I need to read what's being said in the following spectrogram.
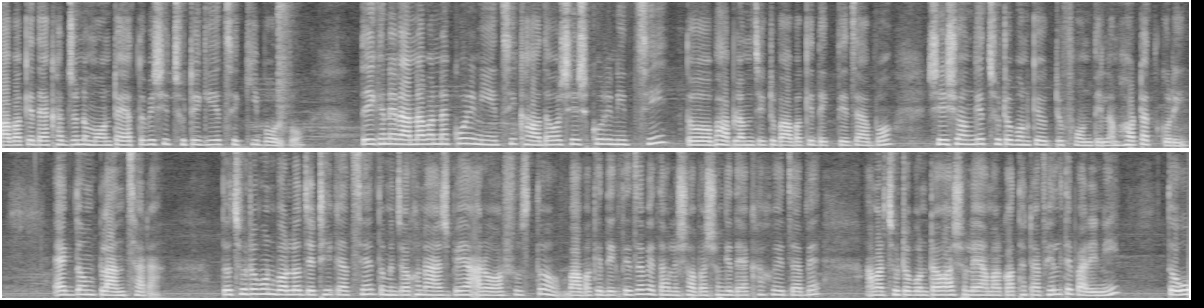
বাবাকে দেখার জন্য মনটা এত বেশি ছুটে গিয়েছে, কি বলব? তো এখানে রান্নাবান্না করে নিয়েছি খাওয়া দাওয়া শেষ করে নিচ্ছি। তো ভাবলাম যে একটু বাবাকে দেখতে যাব। সেই সঙ্গে ছোটো বোনকেও একটু ফোন দিলাম, হঠাৎ করেই। একদম প্ল্যান ছাড়া। তো ছোটো বোন বলল যে, ঠিক আছে, তুমি যখন আসবে আরও অসুস্থ, বাবাকে দেখতে যাবে, তাহলে সবার সঙ্গে দেখা হয়ে যাবে। আমার ছোটো বোনটাও আসলে আমার কথাটা ফেলতে পারেনি। তো ও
